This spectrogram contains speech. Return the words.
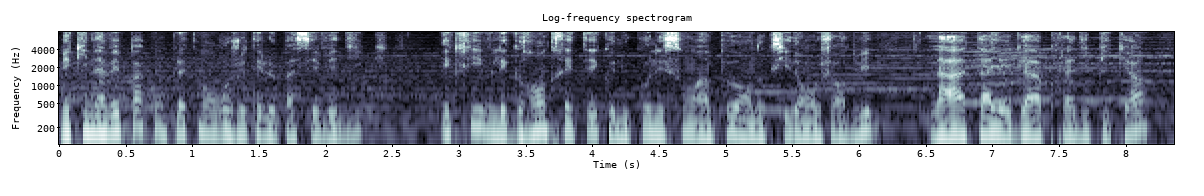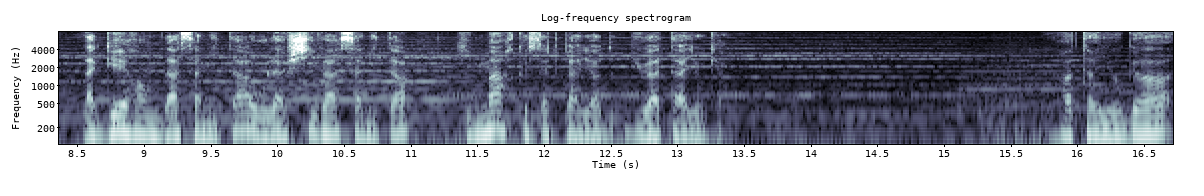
mais qui n'avaient pas complètement rejeté le passé védique, écrivent les grands traités que nous connaissons un peu en Occident aujourd'hui, la Hatha Yoga Pradipika, la Geranda Samhita ou la Shiva Samhita, qui marquent cette période du Hatha Yoga. Hatha Yoga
